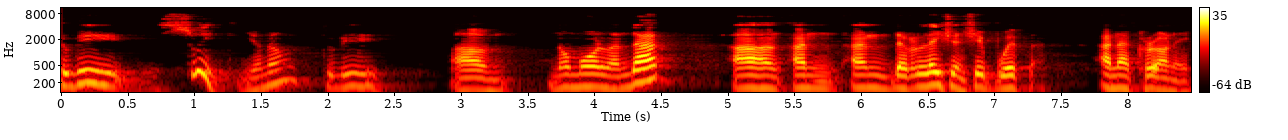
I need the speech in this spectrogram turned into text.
to be sweet, you know, to be um, no more than that, uh, and and the relationship with anachronic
